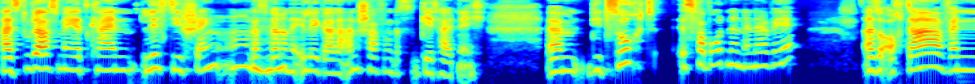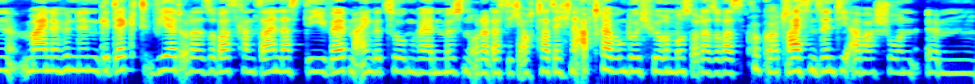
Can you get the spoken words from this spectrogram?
Heißt, du darfst mir jetzt kein Listi schenken. Das mhm. wäre eine illegale Anschaffung. Das geht halt nicht. Ähm, die Zucht ist verboten in NRW. Also auch da, wenn meine Hündin gedeckt wird oder sowas, kann es sein, dass die Welpen eingezogen werden müssen oder dass ich auch tatsächlich eine Abtreibung durchführen muss oder sowas. Oh Gott. Meistens sind die aber schon ähm,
